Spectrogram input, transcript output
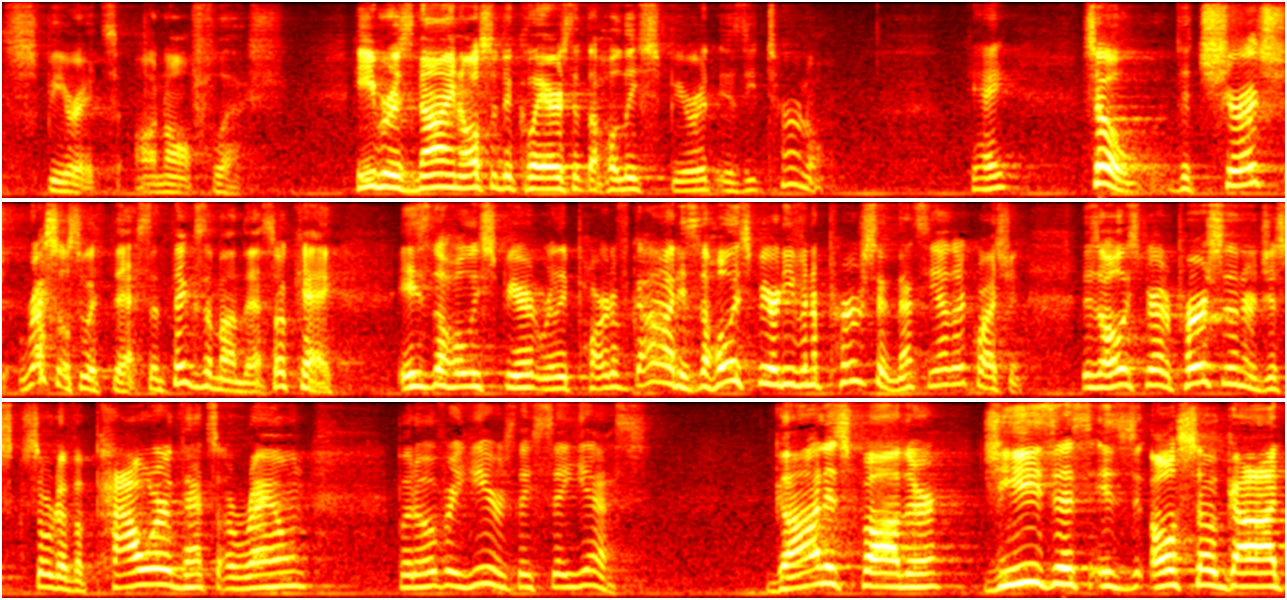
spirit on all flesh. Hebrews 9 also declares that the Holy Spirit is eternal. Okay, so the church wrestles with this and thinks about this. Okay, is the Holy Spirit really part of God? Is the Holy Spirit even a person? That's the other question. Is the Holy Spirit a person or just sort of a power that's around? But over years, they say yes. God is Father, Jesus is also God,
